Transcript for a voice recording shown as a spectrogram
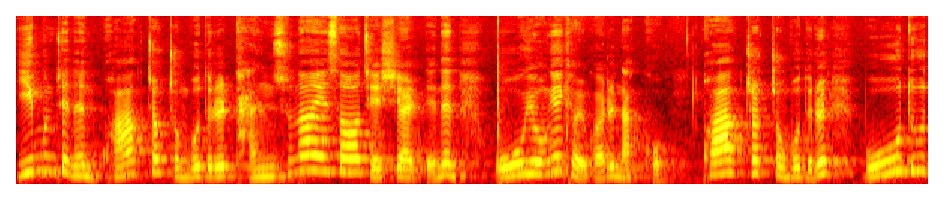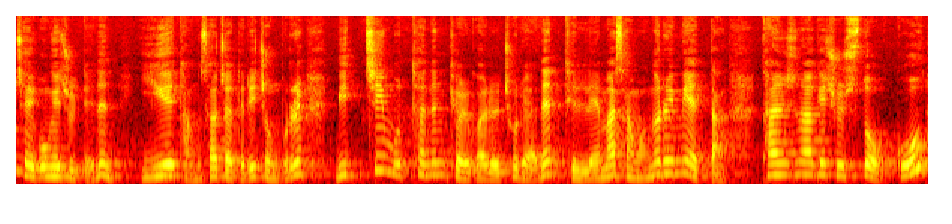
이 문제는 과학적 정보들을 단순화해서 제시할 때는 오용의 결과를 낳고 과학적 정보들을 모두 제공해 줄 때는 이해 당사자들이 정보를 믿지 못하는 결과를 초래하는 딜레마 상황을 의미했다. 단순하게 줄 수도 없고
